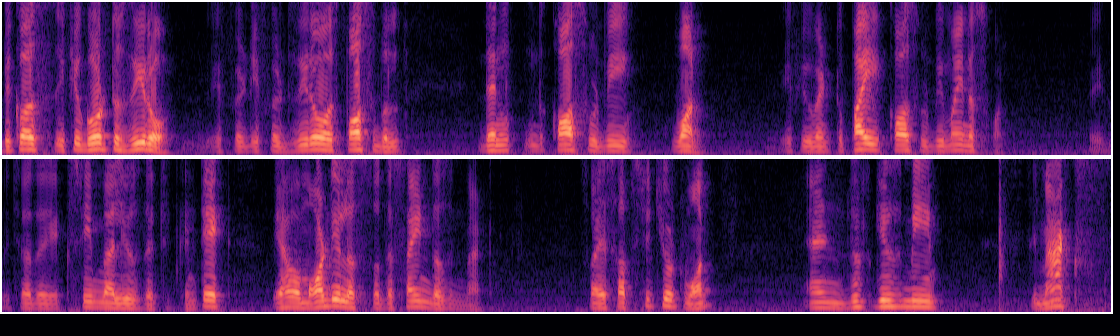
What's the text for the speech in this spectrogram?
Because if you go to 0 if it if it 0 is possible then the cos would be 1 if you went to pi cos would be minus 1 right which are the extreme values that it can take we have a modulus so the sign does not matter. So I substitute 1 and this gives me the max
